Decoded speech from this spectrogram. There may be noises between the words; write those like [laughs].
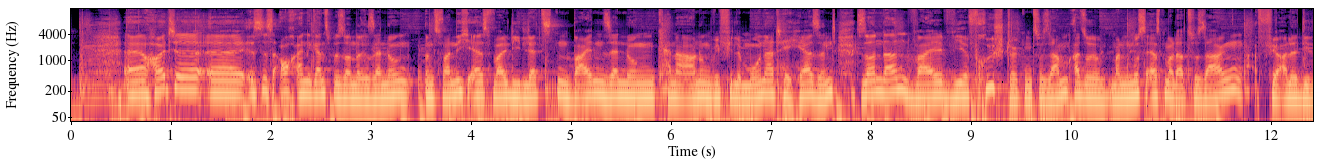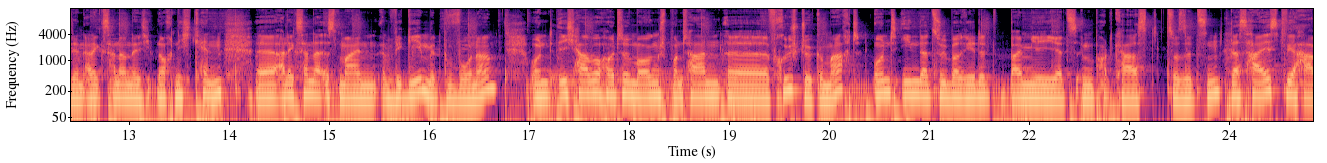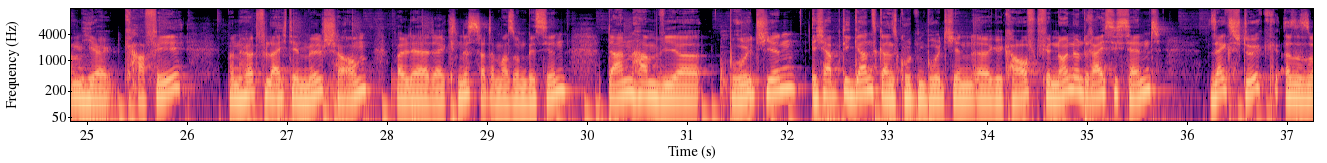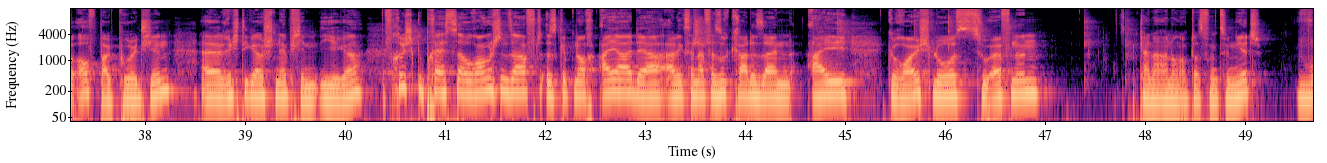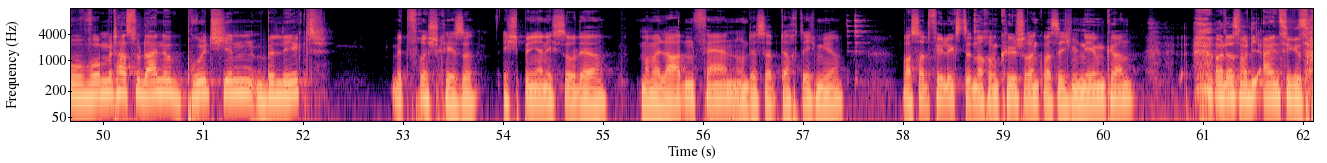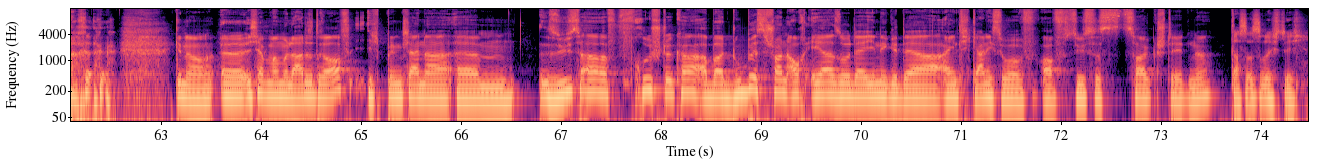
Äh, heute äh, ist es auch eine ganz besondere Sendung. Und zwar nicht erst, weil die letzten beiden Sendungen, keine Ahnung, wie viele Monate her sind, sondern weil wir frühstücken zusammen. Also man muss erstmal dazu sagen, für alle, die den Alexander noch nicht kennen, äh, Alexander ist mein WG-Mitbewohner und ich habe heute Morgen spontan äh, Frühstück gemacht und ihn dazu überredet, bei mir jetzt im Podcast zu sitzen. Das heißt, wir haben hier Kaffee, man hört vielleicht den Milchschaum, weil der, der knistert immer so ein bisschen. Dann haben wir Brötchen. Ich habe die ganz, ganz guten Brötchen äh, gekauft für 39 Cent. Sechs Stück, also so Aufbackbrötchen. Äh, richtiger Schnäppchenjäger. Frisch gepresster Orangensaft. Es gibt noch Eier. Der Alexander versucht gerade sein Ei geräuschlos zu öffnen. Keine Ahnung, ob das funktioniert. Wo, womit hast du deine Brötchen belegt? Mit Frischkäse. Ich bin ja nicht so der Marmeladen-Fan und deshalb dachte ich mir, was hat Felix denn noch im Kühlschrank, was ich nehmen kann? [laughs] Und das war die einzige Sache. [laughs] genau. Äh, ich habe Marmelade drauf. Ich bin kleiner ähm, süßer Frühstücker, aber du bist schon auch eher so derjenige, der eigentlich gar nicht so auf, auf süßes Zeug steht, ne? Das ist richtig.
